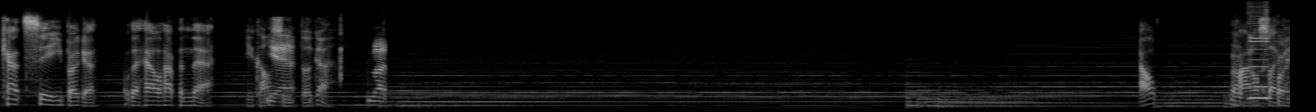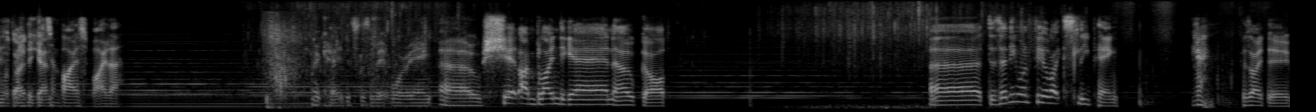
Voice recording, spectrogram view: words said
can't see bugger. What the hell happened there? You can't Yeah. see bugger. Right. Oh, Oh, final soap Final has died been again. eaten by a spider. Okay, this is a bit worrying. Oh shit, I'm blind again. Oh god. Uh, does anyone feel like sleeping? Yeah. Because I do.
